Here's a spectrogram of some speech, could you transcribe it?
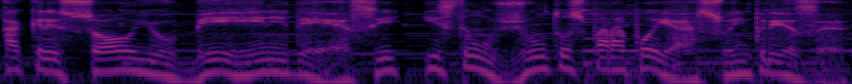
A Cressol e o BNDES estão juntos para apoiar sua empresa.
